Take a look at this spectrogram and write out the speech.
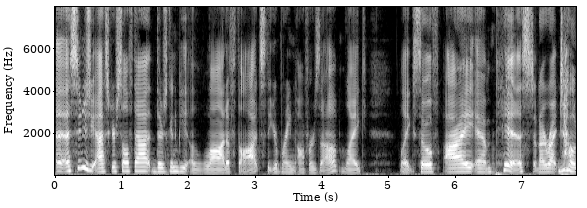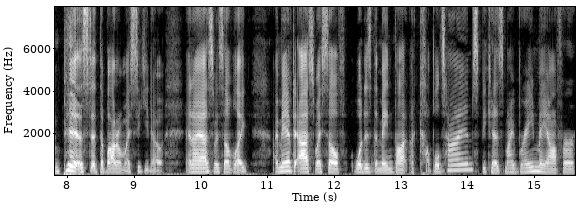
as soon as you ask yourself that, there's going to be a lot of thoughts that your brain offers up. Like, like so if I am pissed and I write down pissed at the bottom of my sticky note, and I ask myself like, I may have to ask myself what is the main thought a couple times? Because my brain may offer,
